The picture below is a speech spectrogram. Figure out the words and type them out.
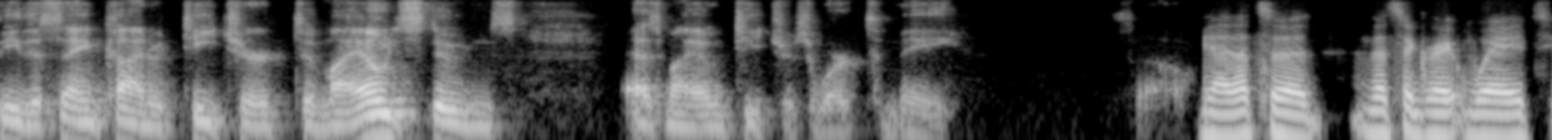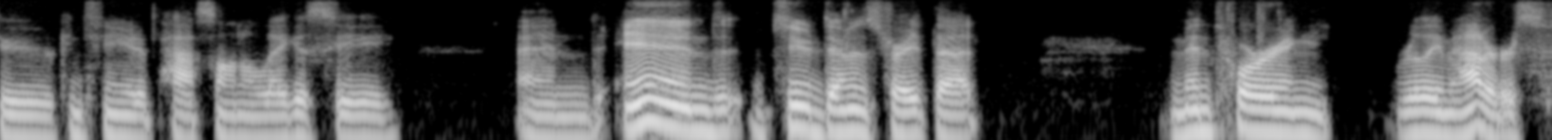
be the same kind of teacher to my own students as my own teachers were to me. So yeah, that's a that's a great way to continue to pass on a legacy and and to demonstrate that mentoring really matters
